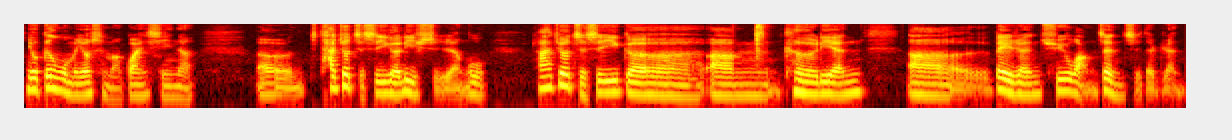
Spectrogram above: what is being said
又跟我们有什么关系呢？呃，他就只是一个历史人物，他就只是一个嗯、呃、可怜。呃，被人屈枉正直的人，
